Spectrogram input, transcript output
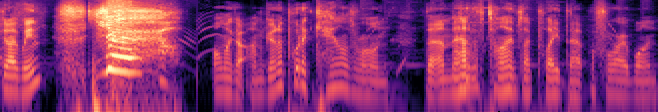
Did I win? Yeah! Oh my god, I'm gonna put a counter on the amount of times I played that before I won.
